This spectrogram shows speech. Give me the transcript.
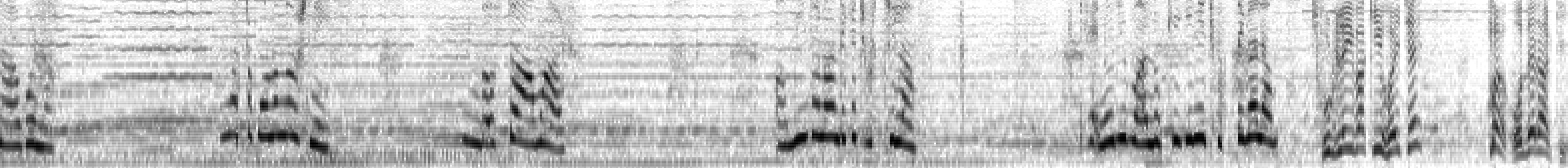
না গো না। তোমার তো কোনো দোষ নেই। দোষ তো আমার। আমি তো না দেখে ছুটছিলাম। কেন যে মা লক্ষ্মীকে নিয়ে ছুটতে গেলাম। ছুটলেই বা কি হয়েছে? হ্যাঁ, ওদের আর কি।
